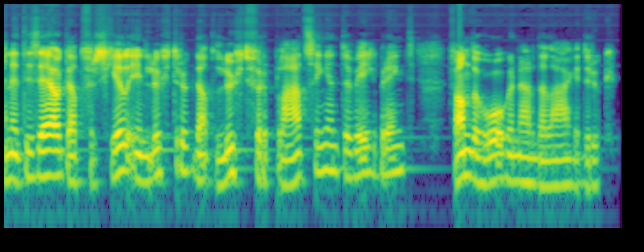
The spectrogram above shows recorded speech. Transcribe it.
En het is eigenlijk dat verschil in luchtdruk dat luchtverplaatsingen teweeg brengt van de hoge naar de lage druk.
